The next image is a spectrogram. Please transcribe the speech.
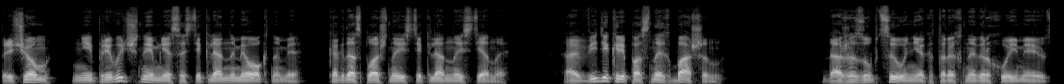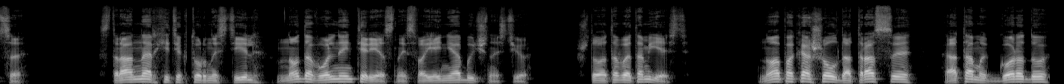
Причем не привычные мне со стеклянными окнами, когда сплошные стеклянные стены, а в виде крепостных башен. Даже зубцы у некоторых наверху имеются. Странный архитектурный стиль, но довольно интересный своей необычностью. Что-то в этом есть. Ну а пока шел до трассы, а там и к городу,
